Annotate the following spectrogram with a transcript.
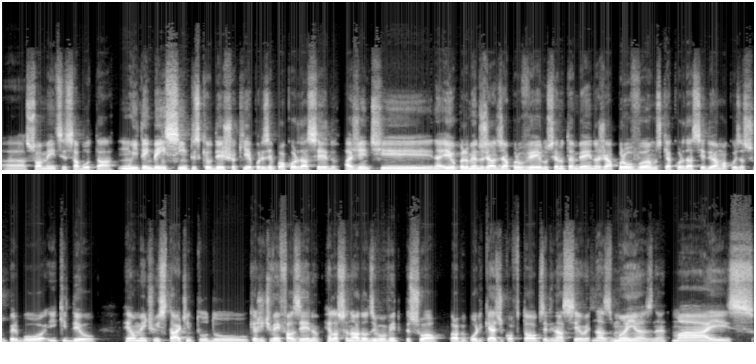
a sua mente se sabotar. Um item bem simples que eu deixo aqui é, por exemplo, acordar cedo. A gente, né, eu pelo menos já, já provei, Luciano também, nós já provamos que acordar cedo é uma coisa super boa e que deu realmente um start em tudo que a gente vem fazendo relacionado ao desenvolvimento pessoal. O próprio podcast de Coffee Talks, ele nasceu nas manhãs, né? Mas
